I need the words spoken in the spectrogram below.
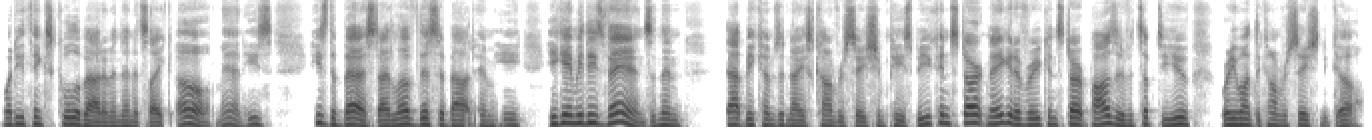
what do you think's cool about him and then it's like oh man he's he's the best i love this about him he he gave me these vans and then that becomes a nice conversation piece but you can start negative or you can start positive it's up to you where you want the conversation to go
